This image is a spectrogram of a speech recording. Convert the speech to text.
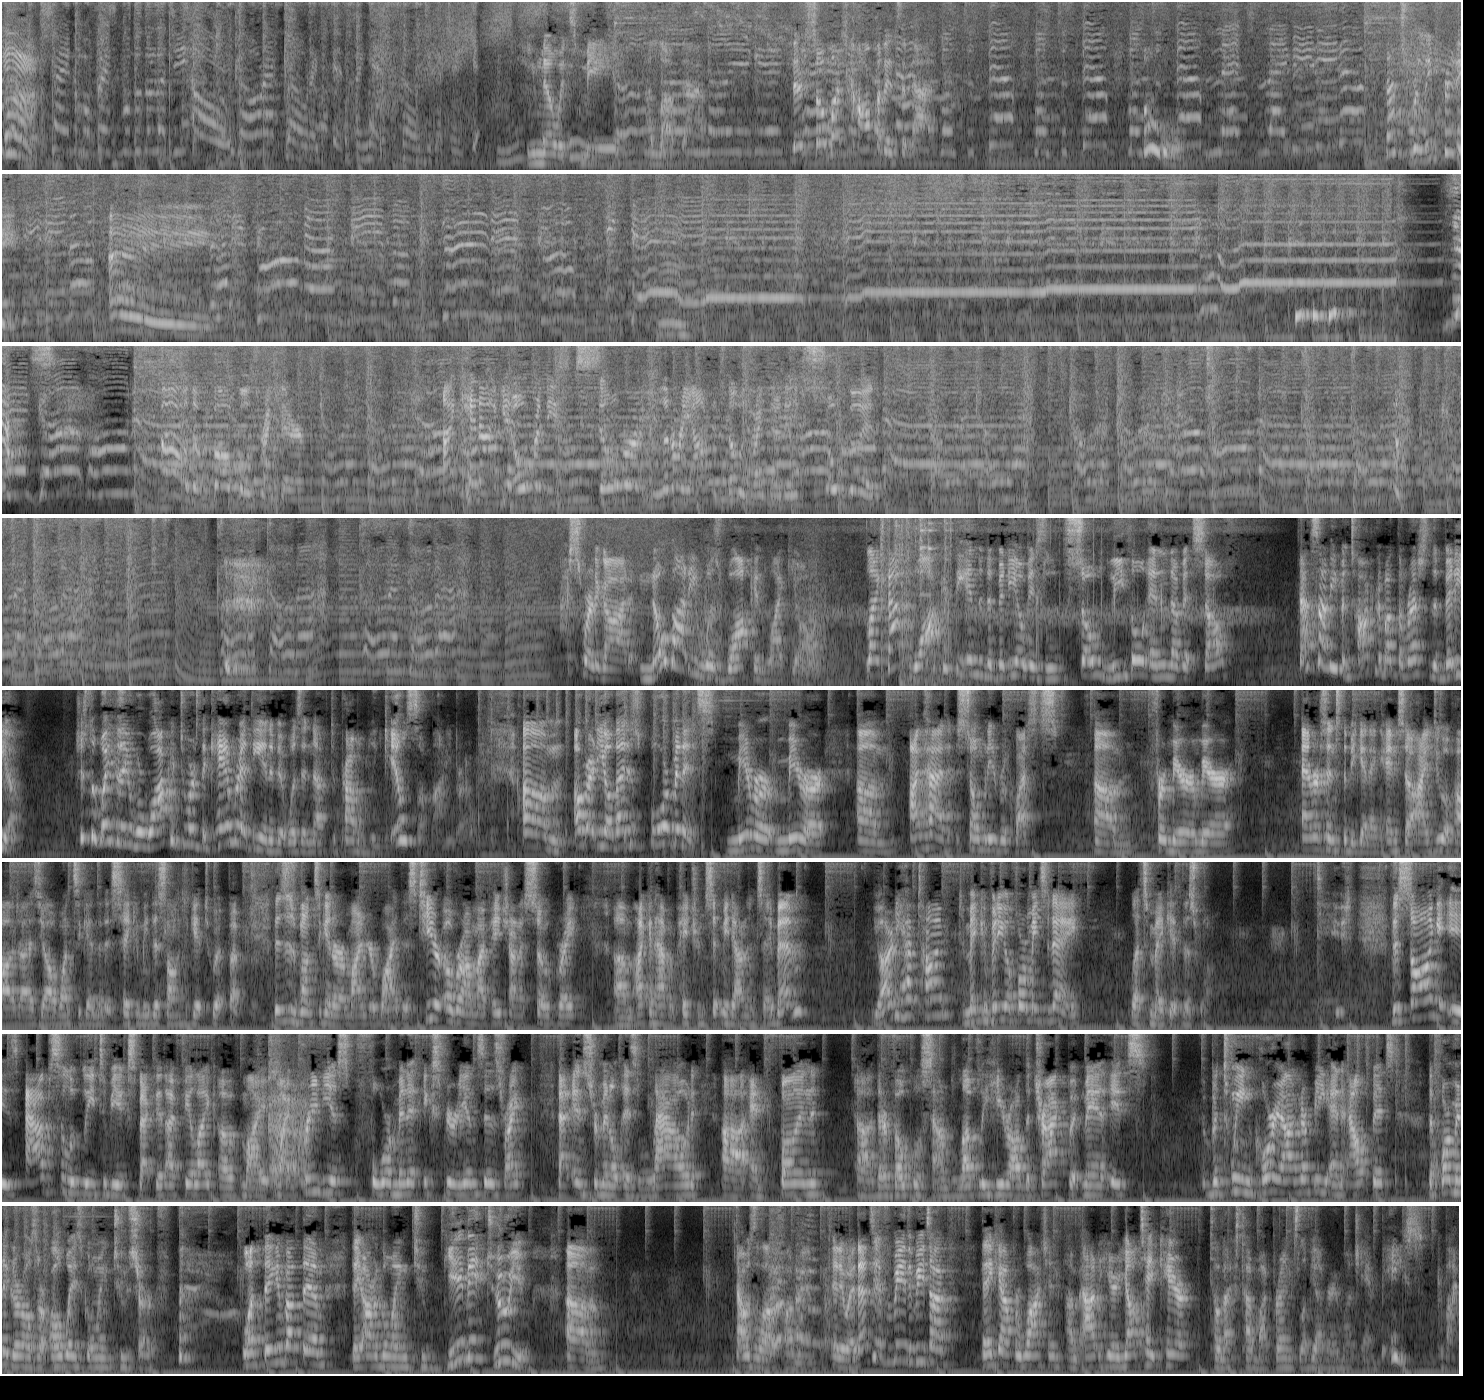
Mm. You know it's me. I love that. There's so much confidence in that. Ooh. That's really pretty. Hey. Hmm. yes! Oh, the vocals right there. I cannot get over these silver glittery outfits. Those right there, they look so good. Swear to God, nobody was walking like y'all. Like that walk at the end of the video is so lethal in and of itself. That's not even talking about the rest of the video. Just the way they were walking towards the camera at the end of it was enough to probably kill somebody, bro. Um, alrighty, y'all, that is four minutes. Mirror, mirror. Um, I've had so many requests um, for mirror, mirror ever since the beginning. And so I do apologize, y'all, once again, that it's taken me this long to get to it. But this is once again a reminder why this tier over on my Patreon is so great. Um, I can have a patron sit me down and say, Ben, you already have time to make a video for me today. Let's make it this one. Dude, the song is absolutely to be expected, I feel like, of my, my previous four minute experiences, right? That instrumental is loud uh, and fun. Uh, their vocals sound lovely here on the track, but man, it's between choreography and outfits, the four minute girls are always going to serve. One thing about them, they are going to give it to you. Um, that was a lot of fun, man. Anyway, that's it for me the meantime. Thank y'all for watching. I'm out of here. Y'all take care. Till next time, my friends. Love y'all very much and peace. Goodbye.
